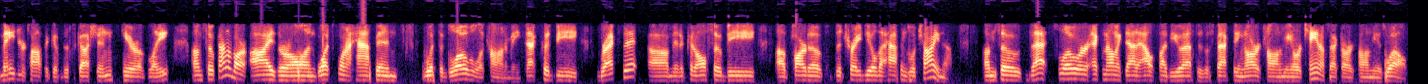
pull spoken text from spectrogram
major topic of discussion here of late. Um, so kind of our eyes are on what's going to happen with the global economy. That could be Brexit, um, and it could also be uh, part of the trade deal that happens with China. Um, so that slower economic data outside the U.S. is affecting our economy or can affect our economy as well.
